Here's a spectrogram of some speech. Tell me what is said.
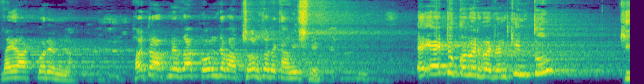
ভাই, রাগ করেন না। হয়তো আপনি রাগ করেন যে বাচ্চা অন্তরে কানিস নেই এই এইটুকু কবির বেতন কিন্তু কি?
